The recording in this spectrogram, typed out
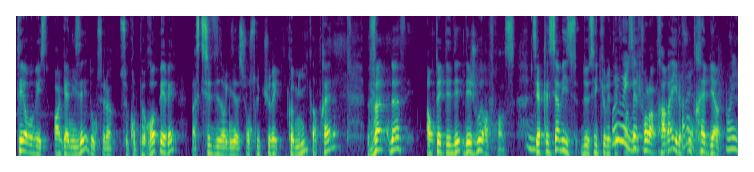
terroristes organisées, donc cela- ce qu'on peut repérer, parce que c'est des organisations structurées qui communiquent entre elles, 29 ont été dé- déjoués en France. C'est-à-dire que les services de sécurité Oui, français font leur travail, ils le font très bien. Oui.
